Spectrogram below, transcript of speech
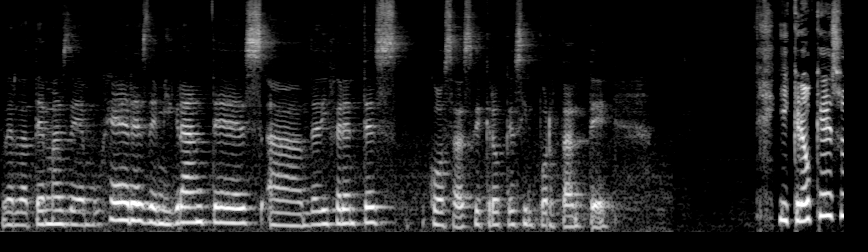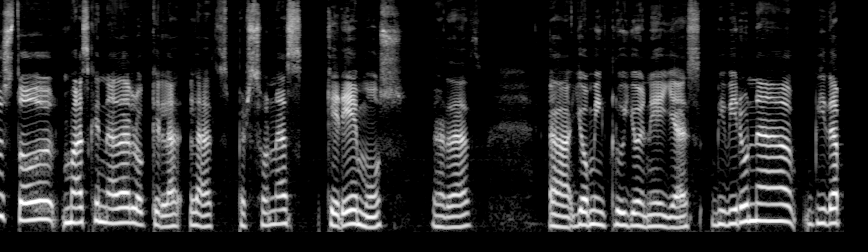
¿verdad? Temas de mujeres, de migrantes, ah, de diferentes cosas que creo que es importante. Y creo que eso es todo, más que nada, lo que las personas queremos, ¿verdad? Ah, yo me incluyo en ellas, vivir una vida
